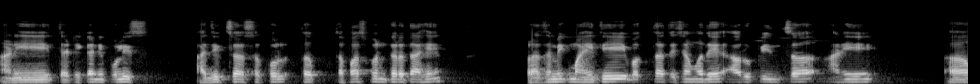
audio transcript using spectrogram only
आणि त्या ठिकाणी पोलीस अधिकचा सखोल तप तपास पण करत आहे. प्राथमिक माहिती बघता त्याच्यामध्ये आरोपींचं आणि अ,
